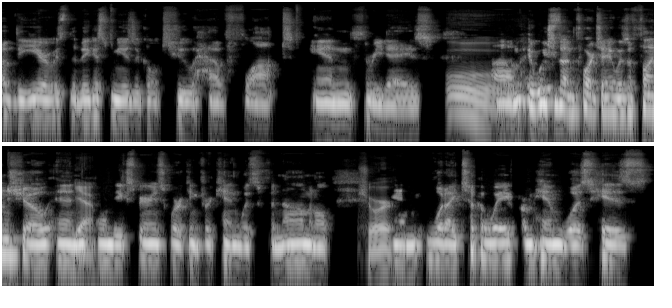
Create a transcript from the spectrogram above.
of the year it was the biggest musical to have flopped in three days, um, which is unfortunate. It was a fun show, and, yeah. and the experience working for Ken was phenomenal. Sure. And what I took away from him was his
